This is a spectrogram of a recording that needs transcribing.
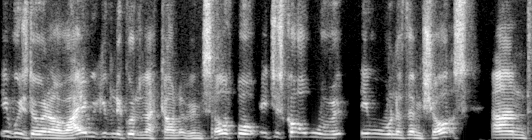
he was doing all right. We're giving a good account of himself, but he just got over one of them shots. And,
